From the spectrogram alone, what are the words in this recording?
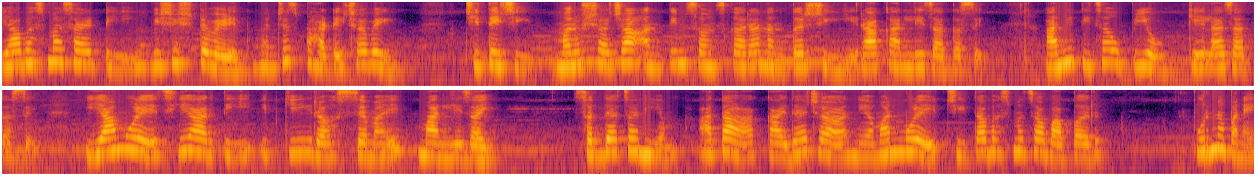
या भस्मासाठी विशिष्ट वेळेत म्हणजेच पहाटेच्या वेळी चितेची मनुष्याच्या अंतिम संस्कारानंतरची राख आणली जात असे आणि तिचा उपयोग केला जात असे. यामुळेच ही आरती इतकी रहस्यमय मानली जाई. सध्याचा नियम. आता कायद्याच्या नियमांमुळे चिताभस्मचा वापर पूर्णपणे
